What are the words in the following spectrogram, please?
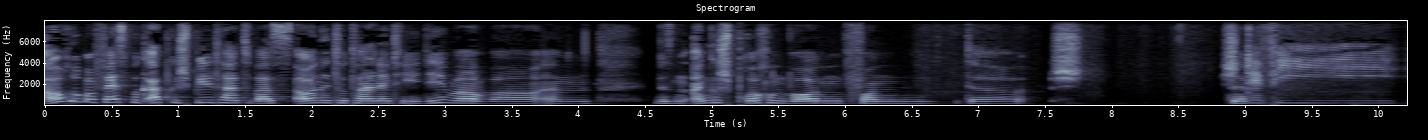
auch über Facebook abgespielt hat, was auch eine total nette Idee war, war, ähm, wir sind angesprochen worden von der Steffi.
